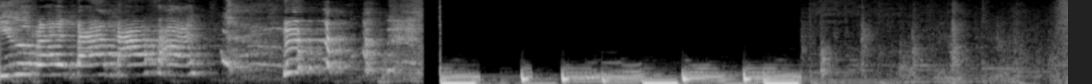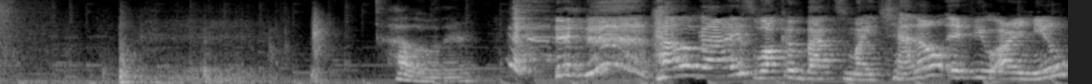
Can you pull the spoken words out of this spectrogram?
You right by my side. Hello there. Hello guys, welcome back to my channel. If you are new,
